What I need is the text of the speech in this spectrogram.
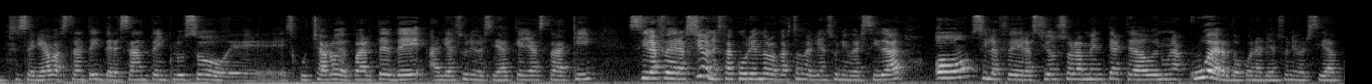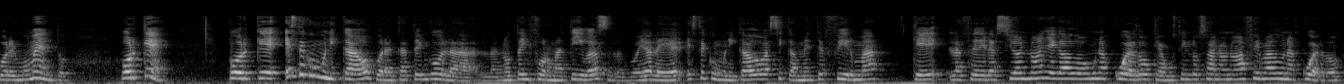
sería bastante interesante incluso eh, escucharlo de parte de Alianza Universidad que ya está aquí. Si la federación está cubriendo los gastos de Alianza Universidad o si la federación solamente ha quedado en un acuerdo con Alianza Universidad por el momento. ¿Por qué? Porque este comunicado, por acá tengo la, nota informativa, se las voy a leer, este comunicado básicamente afirma que la federación no ha llegado a un acuerdo, que Agustín Lozano no ha firmado un acuerdo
